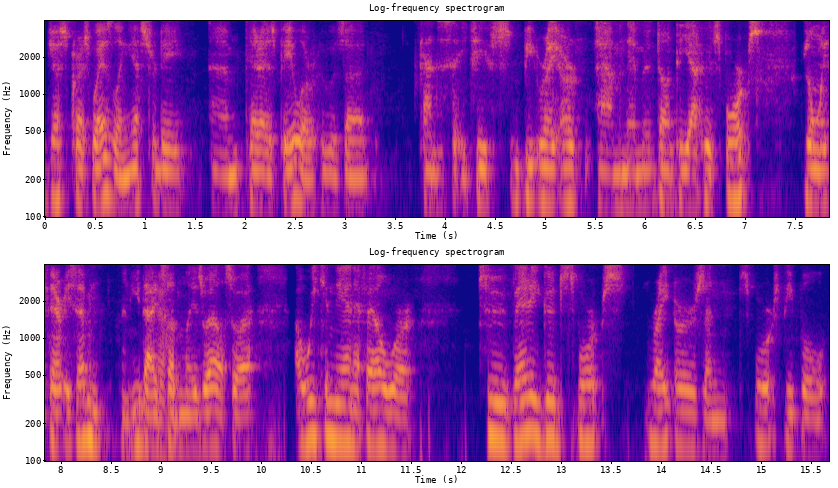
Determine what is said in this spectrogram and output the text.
just Chris Wesseling. Yesterday, um, Terez Paylor, who was a Kansas City Chiefs beat writer um, and then moved on to Yahoo Sports, was only 37 and he died Yeah. suddenly as well. So a, a week in the NFL where two very good sports writers and sports people,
